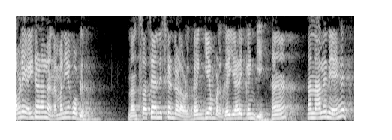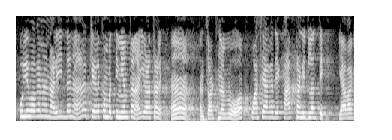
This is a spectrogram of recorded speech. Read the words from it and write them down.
ಅವಳೇ ಐತಾಳಲ್ಲ ನಮ್ಮ ಮನೆಗೆ ಒಬ್ಳು. ನನ್ನ ಸೊಸೆ ಅನಿಸ್ಕೊಂಡಳ ಅವಳು, ಗಂಗಿ ಅಂಬಳು, ಗೈಯಾಳಿ ಗಂಗಿ ಹಾ ನಾನು ನಾಳೆನೆ ಕೂಲಿವಾಗ ನಾನು ನಾಳೆಯಿಂದನ ಕೇಳ್ಕೊಂಬತ್ತೀನಿ ಅಂತ ಹೇಳ್ತಾಳೆ ಹಾ ನನ್ನ ಸೊಟ್ ನಾವು ವಾಸಿ ಆಗದೆ ಕಾತ್ಕೊಂಡಿದ್ಲಂತೆ ಯಾವಾಗ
